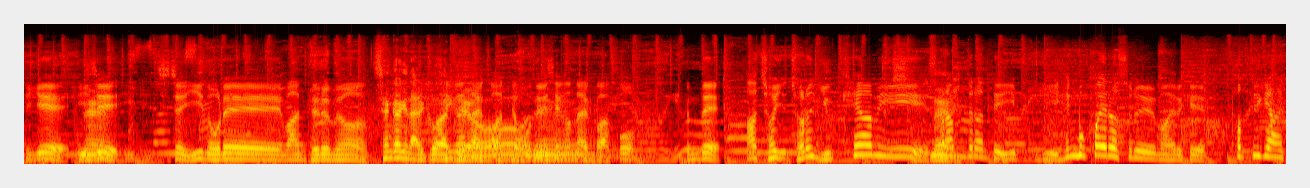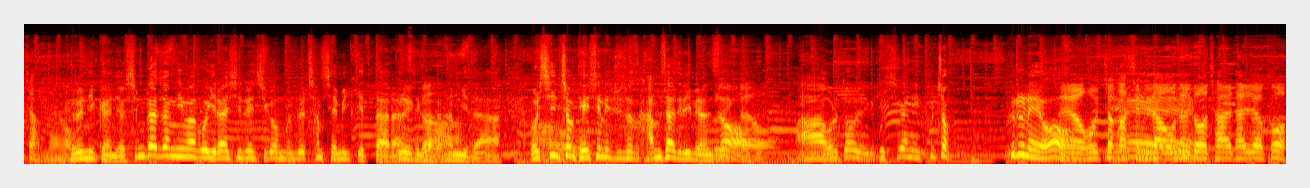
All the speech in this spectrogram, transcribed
이게 네. 이제 이- 진짜 이 노래만 들으면 생각이 날 것 같아요. 생각날 것 같아요 오늘이 네. 생각날 것 같고 근데 아 저 저런 유쾌함이 네. 사람들한테 이, 이 행복 바이러스를 막 이렇게 퍼뜨리게 하지 않나요? 그러니까요. 심 과장님하고 일하시는 직원분들 참 재밌겠다라는 그러니까. 생각을 합니다. 오늘 신청 대신해 주셔서 감사드리면서 그러니까요. 아 오늘 또 이렇게 시간이 훌쩍 흐르네요. 네, 홀짝 같습니다. 예. 오늘도 잘 달렸고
